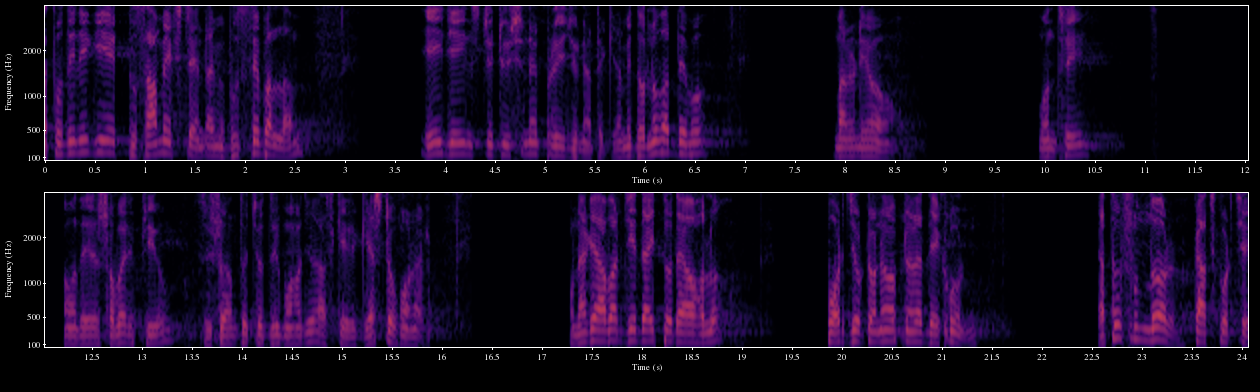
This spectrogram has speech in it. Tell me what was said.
এতদিনে গিয়ে একটু সাম এক্সটেন্ট আমি বুঝতে পারলাম এই যে ইনস্টিটিউশনের প্রয়োজনীয়তা কি। আমি ধন্যবাদ দেব মাননীয় মন্ত্রী, আমাদের সবার প্রিয় শ্রী সুশান্ত চৌধুরী মহাজয় আজকের গেস্ট অফ অনার ওনাকে আবার যে দায়িত্ব দেওয়া হলো, পর্যটনেও আপনারা দেখুন এত সুন্দর কাজ করছে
